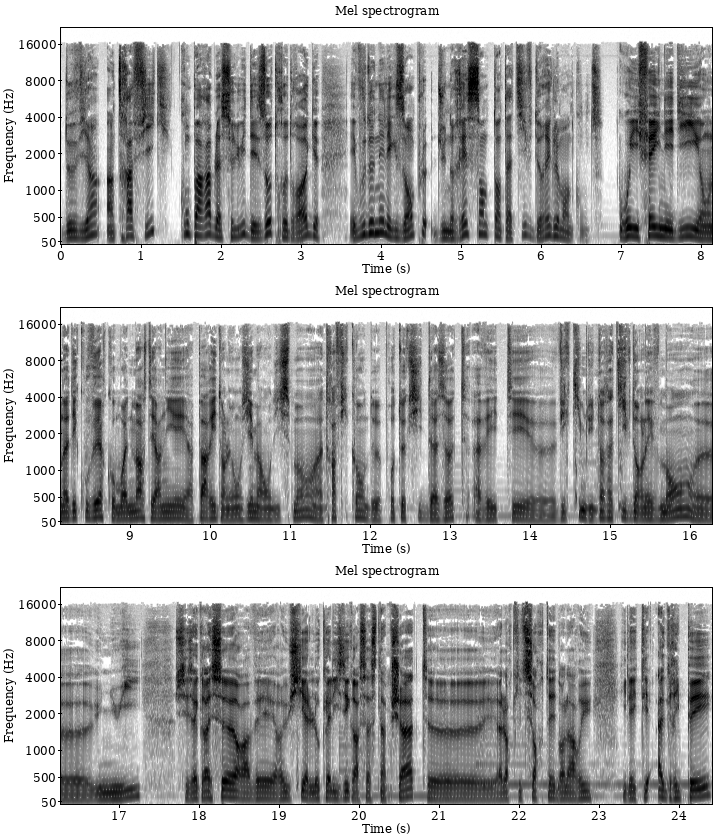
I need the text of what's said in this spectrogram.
devient un trafic comparable à celui des autres drogues, et vous donnez l'exemple d'une récente tentative de règlement de compte. Oui, fait inédit, on a découvert qu'au mois de mars dernier, à Paris, dans le 11e arrondissement, un trafiquant de protoxyde d'azote avait été euh, victime d'une tentative d'enlèvement euh, une nuit. Ses agresseurs avaient réussi à le localiser grâce à Snapchat. Euh, alors qu'il sortait dans la rue, il a été agrippé.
